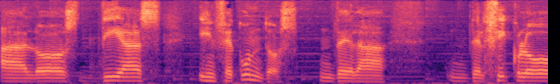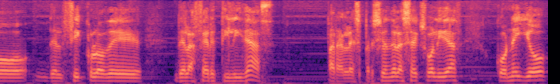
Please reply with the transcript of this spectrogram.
a los días infecundos de la, del ciclo, del ciclo de, de la fertilidad para la expresión de la sexualidad, con ello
